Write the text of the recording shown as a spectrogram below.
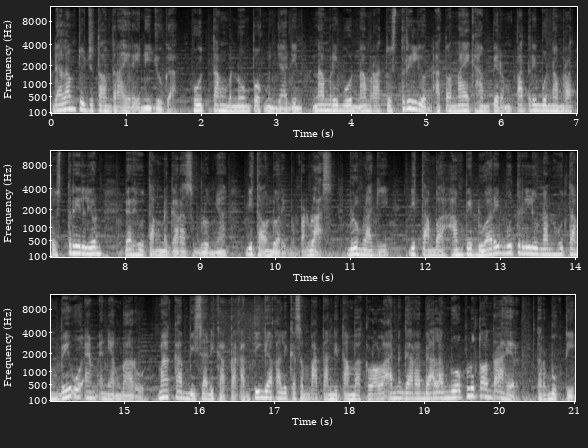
dalam 7 tahun terakhir ini juga hutang menumpuk menjadi 6.600 triliun atau naik hampir 4.600 600 triliun dari hutang negara sebelumnya di tahun 2014. Belum lagi ditambah hampir 2000 triliunan hutang BUMN yang baru. Maka bisa dikatakan tiga kali kesempatan ditambah kelolaan negara dalam 20 tahun terakhir. Terbukti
